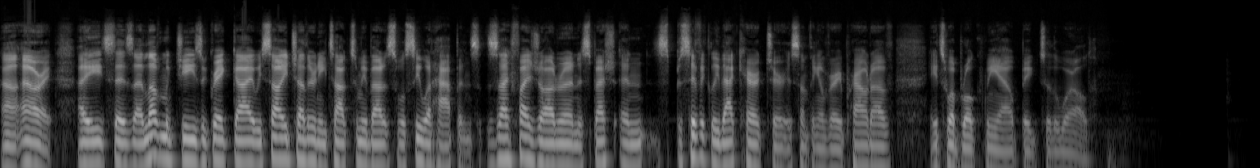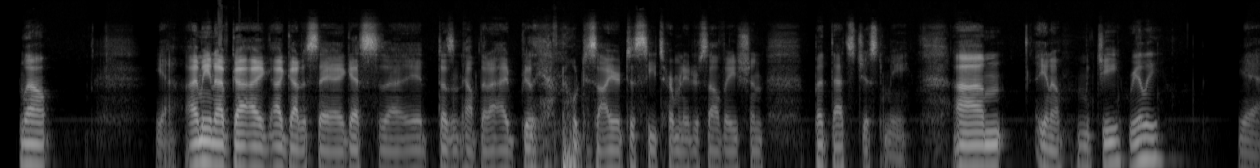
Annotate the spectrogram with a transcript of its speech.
Uh, all right. Uh, he says, I love McG. He's a great guy. We saw each other and he talked to me about it, so we'll see what happens. The sci fi genre and, especially, and specifically that character is something I'm very proud of. It's what broke me out big to the world. Well, yeah. I mean, I've got, I, I got to say, I guess uh, it doesn't help that I really have no desire to see Terminator Salvation, but that's just me. Um, you know, McG, really? Yeah.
